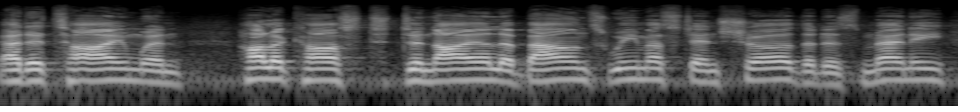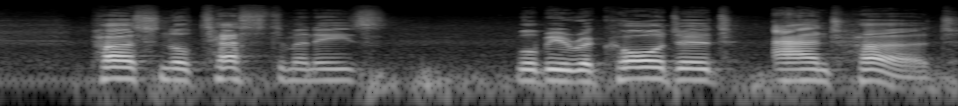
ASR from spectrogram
At a time when Holocaust denial abounds, we must ensure that as many personal testimonies will be recorded and heard.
